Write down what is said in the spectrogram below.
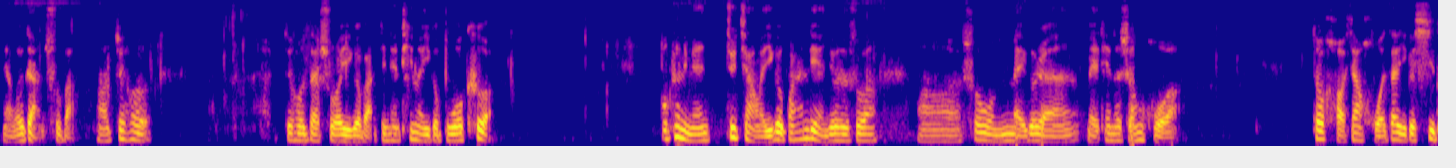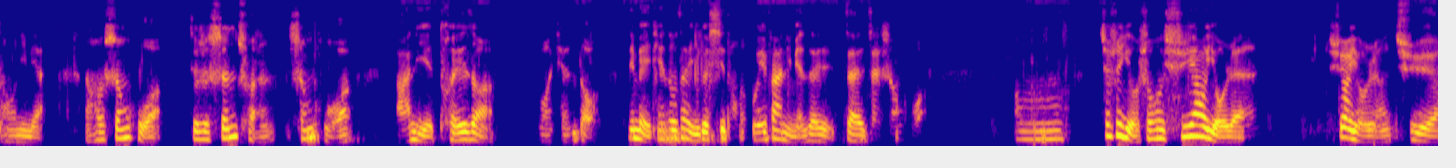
两个感触吧，然后最后，最后再说一个吧。今天听了一个播客，播客里面就讲了一个观点，就是说，啊，说我们每个人每天的生活，都好像活在一个系统里面，然后生活就是生存，生活把你推着往前走，你每天都在一个系统的规范里面在在在生活，嗯，就是有时候需要有人，需要有人去。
